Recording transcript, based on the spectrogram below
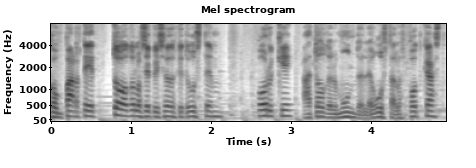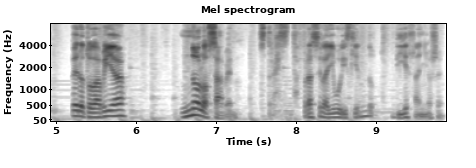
Comparte todos los episodios que te gusten porque a todo el mundo le gustan los podcasts, pero todavía no lo saben. Ostras, esta frase la llevo diciendo 10 años, ¿eh?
